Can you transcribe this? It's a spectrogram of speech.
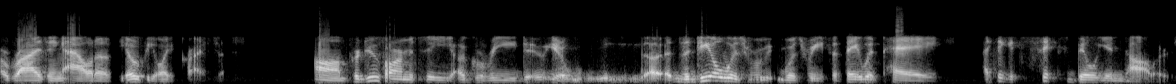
arising out of the opioid crisis, um, Purdue Pharmacy agreed. You know, uh, the deal was was reached that they would pay, I think it's six billion dollars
